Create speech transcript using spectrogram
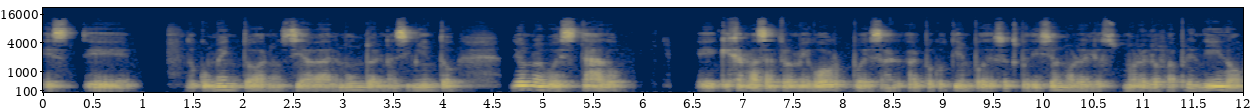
Este documento anunciaba al mundo el nacimiento de un nuevo Estado eh, que jamás entró en vigor, pues al, poco tiempo de su expedición Morelos, Morelos fue aprendido,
